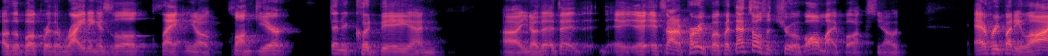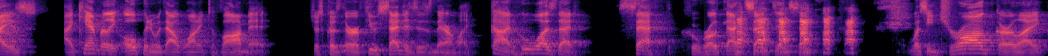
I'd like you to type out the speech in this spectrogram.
of the book where the writing is a little you know clunkier than it could be, and uh, you know, the, the, it's not a perfect book, but that's also true of all my books. You know, everybody lies. I can't really open without wanting to vomit, just because there are a few sentences in there. I'm like, God, who was that Seth who wrote that sentence? And was he drunk or like,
